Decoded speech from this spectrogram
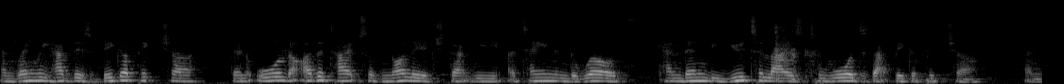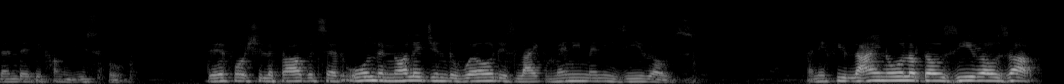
And when we have this bigger picture, then all the other types of knowledge that we attain in the world can then be utilized towards that bigger picture and then they become useful. Therefore, Srila Prabhupada said, all the knowledge in the world is like many, many zeros. And if you line all of those zeros up,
